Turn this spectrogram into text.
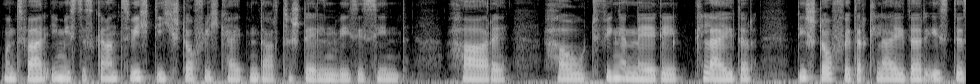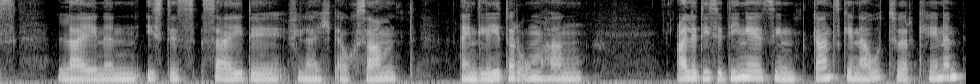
Und zwar ihm ist es ganz wichtig, Stofflichkeiten darzustellen, wie sie sind. Haare, Haut, Fingernägel, Kleider, die Stoffe der Kleider, ist es Leinen, ist es Seide, vielleicht auch Samt, ein Lederumhang. Alle diese Dinge sind ganz genau zu erkennen.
